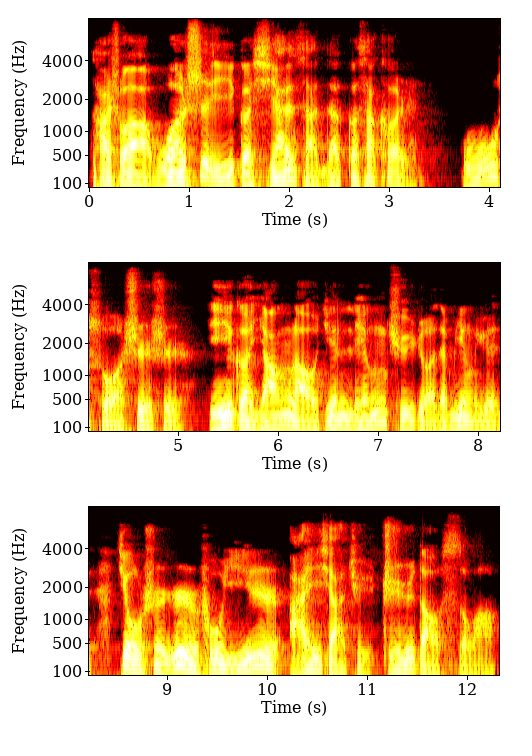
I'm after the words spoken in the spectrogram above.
他说啊，我是一个闲散的哥萨克人，无所事事。一个养老金领取者的命运，就是日复一日挨下去，直到死亡。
